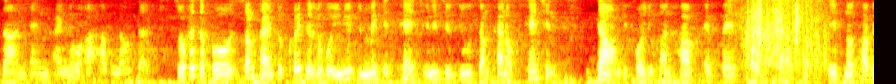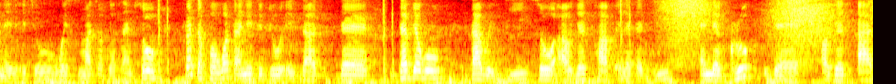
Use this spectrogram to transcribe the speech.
done and I know I have loved that. So first of all sometimes to create a logo you need to make a sketch. You need to do some kind of sketching down before you can have a base of that if not having it it will waste much of your time. So first of all what i need to do is that the w will start with d so i'll just have a letter d and the group there i'll just add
